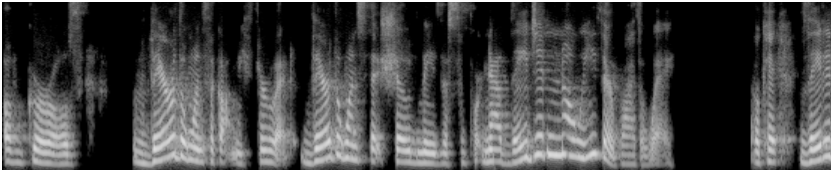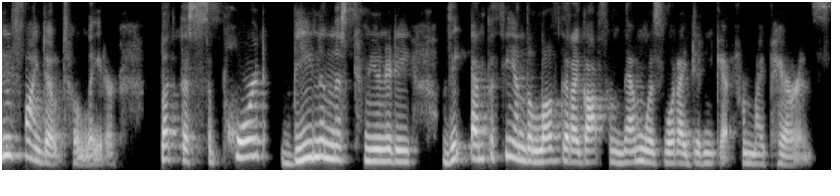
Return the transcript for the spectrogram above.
of girls, they're the ones that got me through it. They're the ones that showed me the support. Now, they didn't know either, by the way. Okay. They didn't find out till later. But the support, being in this community, the empathy and the love that I got from them was what I didn't get from my parents.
